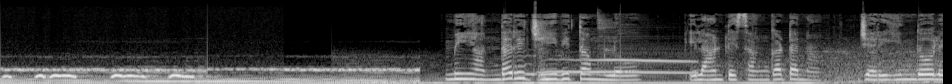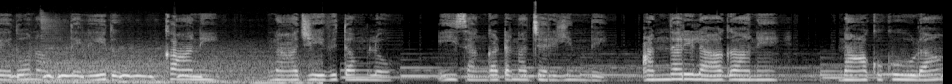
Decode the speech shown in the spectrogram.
మీ అందరి జీవితంలో ఇలాంటి సంఘటన జరిగిందో లేదో నాకు తెలియదు కానీ నా జీవితంలో ఈ సంఘటన జరిగింది. అందరిలాగానే నాకు కూడా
